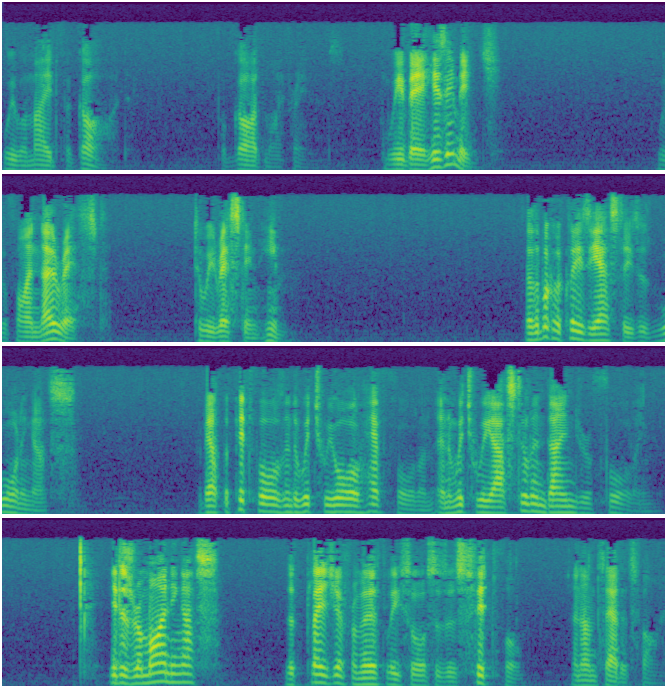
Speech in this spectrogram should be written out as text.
We were made for God. For God, my friends. We bear His image. We'll find no rest till we rest in Him. So the book of Ecclesiastes is warning us about the pitfalls into which we all have fallen and in which we are still in danger of falling. It is reminding us that pleasure from earthly sources is fitful and unsatisfying.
